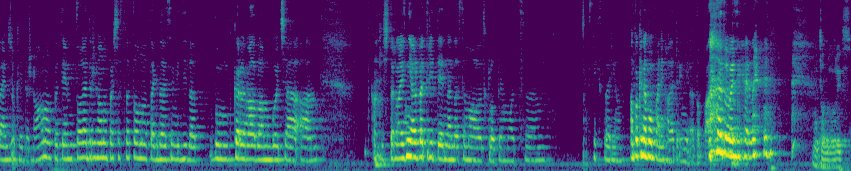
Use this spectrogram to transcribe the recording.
bench ok državno, potem tole državno pa še svetovno, tako da se mi zdi, da bom kar rabila mogoče um, kakih 14 dni ali pa 3 tedne, da se malo odklopim od um, vseh stvari. No. Ampak ne bom pa nehala trenirati, to pa to je ziherne. No, to je bilo res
